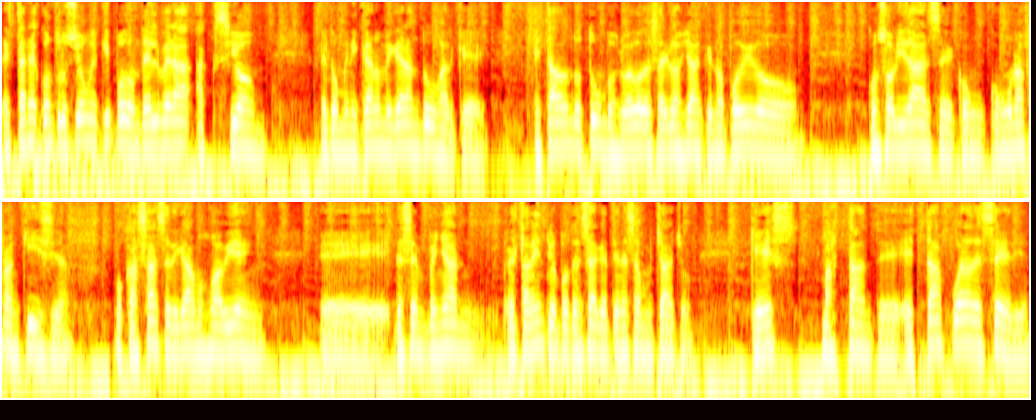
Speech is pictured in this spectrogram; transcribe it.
está en reconstrucción, un equipo donde él verá acción. El dominicano Miguel Andújar, que está dando tumbos luego de salir los Yankees, no ha podido consolidarse con, con una franquicia o casarse, digamos, más bien, eh, desempeñar el talento y el potencial que tiene ese muchacho, que es bastante, está fuera de serie,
